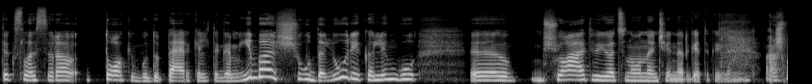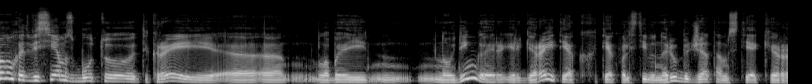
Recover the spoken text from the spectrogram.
tikslas yra tokiu būdu perkelti gamybą. Šių dalių reikalingų E, šiuo atveju atsinaujinančiai energetikai gaminti? Aš manau, kad visiems būtų tikrai e, e, labai naudinga ir, ir gerai tiek, tiek valstybių narių biudžetams, tiek ir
